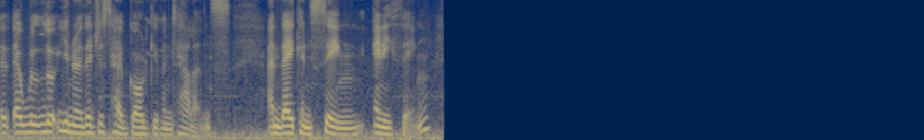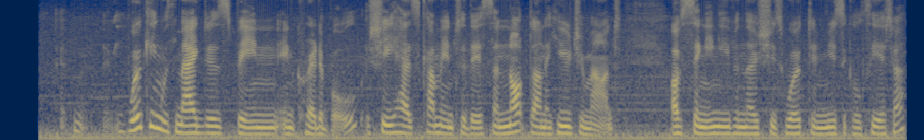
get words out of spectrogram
you know, they just have God given talents and they can sing anything. Working with Magda's been incredible. She has come into this and not done a huge amount of singing, even though she's worked in musical theatre.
